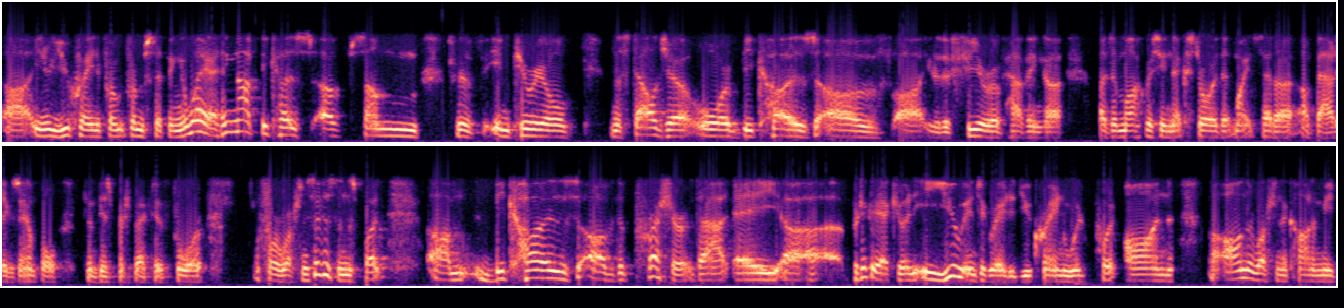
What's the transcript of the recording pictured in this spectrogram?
uh, you know Ukraine from from slipping away. I think not because of some sort of imperial nostalgia or because of uh, you know the fear of having a, a democracy next door that might set a, a bad example from his perspective for for Russian citizens, but um, because of the pressure that a, uh, particularly actually an EU-integrated Ukraine would put on uh, on the Russian economy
